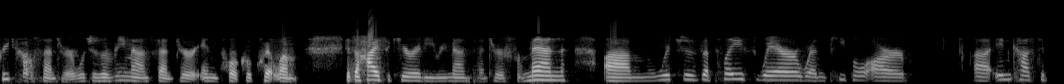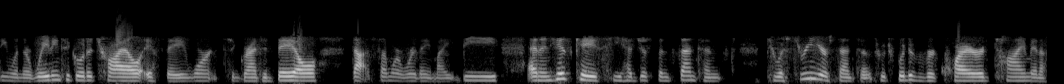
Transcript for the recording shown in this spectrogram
Pretrial Center, which is a remand center in Port Coquitlam. It's a high security remand center for men, um, which is a place where when people are uh, in custody when they're waiting to go to trial if they weren't granted bail that's somewhere where they might be and in his case he had just been sentenced to a three year sentence, which would have required time in a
